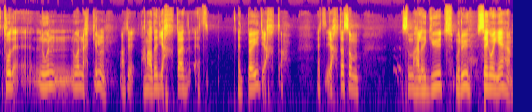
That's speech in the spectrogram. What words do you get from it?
Jeg tror det, noen, nøkkelen at han hadde et hjerte, et, et, et bøyd hjerte. Et hjerte som, som heller Gud, må du se hvor jeg er hen.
